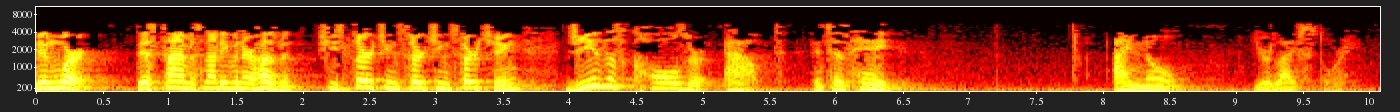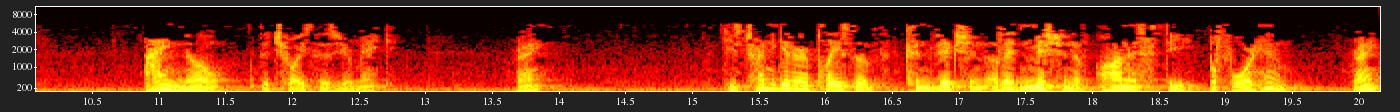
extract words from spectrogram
Didn't work. This time it's not even her husband. She's searching, searching, searching. Jesus calls her out and says, Hey, I know your life story. I know the choices you're making. Right? He's trying to get her a place of conviction, of admission, of honesty before him, right?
